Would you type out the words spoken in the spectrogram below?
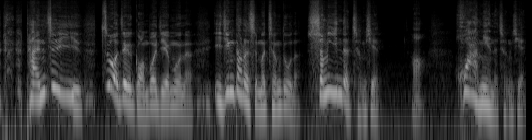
谭志毅做这个广播节目呢，已经到了什么程度了？声音的呈现啊，画面的呈现，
